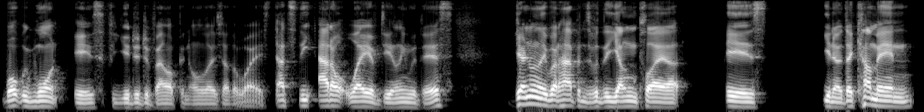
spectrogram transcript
What we want is for you to develop in all those other ways. That's the adult way of dealing with this. Generally, what happens with a young player is, you know, they come in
